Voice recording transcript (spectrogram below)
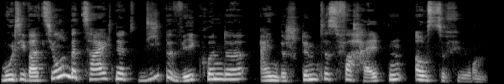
Motivation bezeichnet die Beweggründe, ein bestimmtes Verhalten auszuführen.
